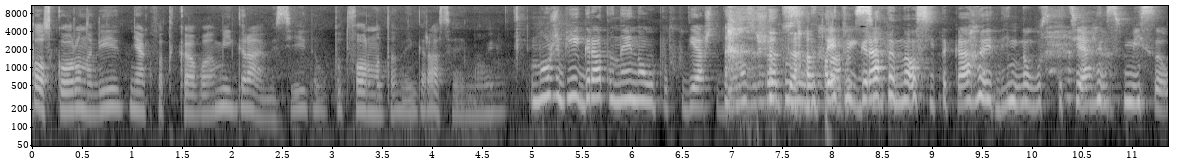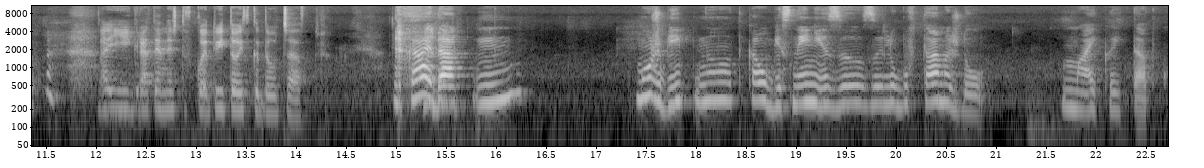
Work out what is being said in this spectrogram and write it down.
По-скоро, нали, някаква такава, ами играеме си, да, под формата на игра се едно. Може би играта не е много подходяща дума, защото за детето играта носи така един много специален смисъл. А и играта е нещо, в което и той иска да участва. Така е, да. може би на така обяснение за, за любовта между майка и татко.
